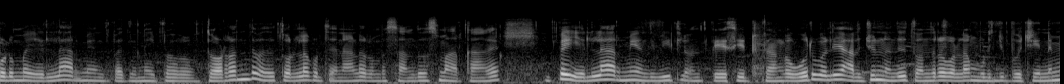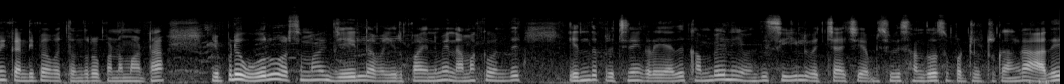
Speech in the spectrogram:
குடும்பம் எல்லாருமே வந்து பார்த்திங்கன்னா இப்போ தொடர்ந்து வந்து தொல்லை கொடுத்ததுனால ரொம்ப சந்தோஷமாக இருக்காங்க. இப்போ எல்லாருமே வந்து வீட்டில் வந்து பேசிகிட்டு இருக்காங்க. ஒரு வழியாக அர்ஜுன் வந்து தொந்தரவெல்லாம் முடிஞ்சு போச்சு. இனிமேல் கண்டிப்பாக அவள் தொந்தரவு பண்ண மாட்டான் எப்படி ஒரு வருஷமாக ஜெயிலில் அவன் இருப்பான் இனிமேல் நமக்கு வந்து எந்த பிரச்சனையும் கிடையாது. கம்பெனியை வந்து சீல் வச்சாச்சு அப்படின்னு சொல்லி சந்தோஷப்பட்டுருக்காங்க அதே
